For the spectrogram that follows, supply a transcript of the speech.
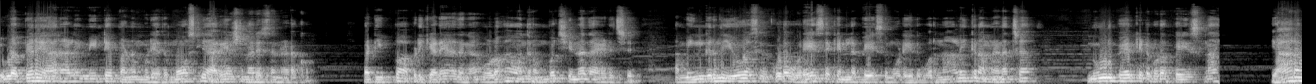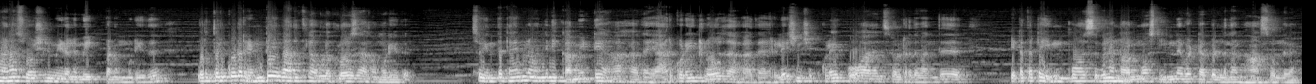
இவ்வளோ பேரை யாராலையும் மீட்டே பண்ண முடியாது. மோஸ்ட்லி அரேஞ்ச் மேரேஜ் தான் நடக்கும். பட் இப்போ அப்படி கிடையாதுங்க. உலகம் வந்து ரொம்ப சின்னதாகிடுச்சு நம்ம இங்கேருந்து யூஎஸ்க்கு கூட ஒரே செகண்டில் பேச முடியுது. ஒரு நாளைக்கு நம்ம நினச்சா நூறு பேர்கிட்ட கூட பேசலாம் யாரை வேணால் சோஷியல் மீடியாவில் மீட் பண்ண முடியுது. ஒருத்தர் கூட ரெண்டே வாரத்தில் அவ்வளோ க்ளோஸ் ஆக முடியுது. ஸோ இந்த டைமில் வந்து நீ கமிட்டே ஆகாத யார் கூடயும் க்ளோஸ் ஆகாத ரிலேஷன்ஷிப்குள்ளே போகாதன்னு சொல்கிறது வந்து கிட்டத்தட்ட இம்பாசிபிள் அண்ட் ஆல்மோஸ்ட் இன்னவிட்டபிள்னு தான் நான் சொல்லுவேன்.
